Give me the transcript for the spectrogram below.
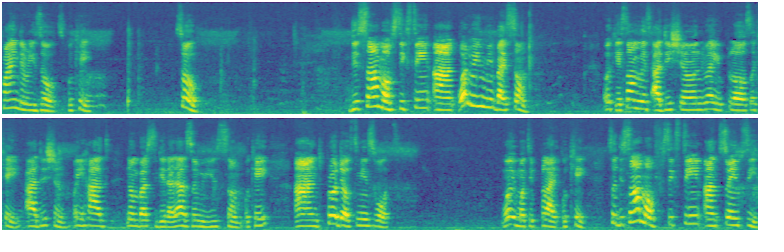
Find the results. Okay. So, the sum of 16 and what do we mean by sum? Okay, sum means addition, when you plus, okay, addition, when you add numbers together, that's when we use sum, okay? And product means what? When you multiply, okay. So the sum of 16 and 20.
